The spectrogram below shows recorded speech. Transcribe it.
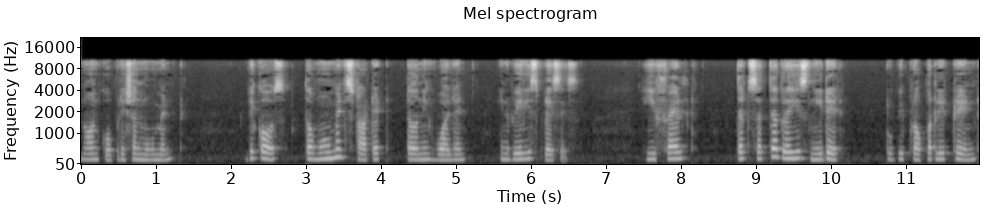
non cooperation movement because the movement started turning violent in various places. He felt that satyagrahis needed to be properly trained.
